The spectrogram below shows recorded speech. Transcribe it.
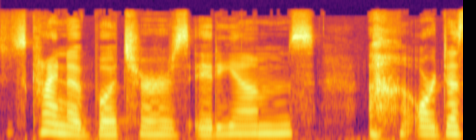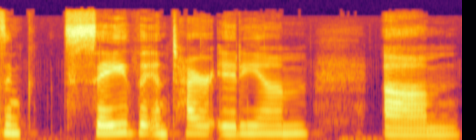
just kind of butchers idioms or doesn't say the entire idiom um,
